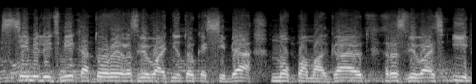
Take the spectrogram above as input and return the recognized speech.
с теми людьми, которые развивают не только себя, но помогают развивать и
